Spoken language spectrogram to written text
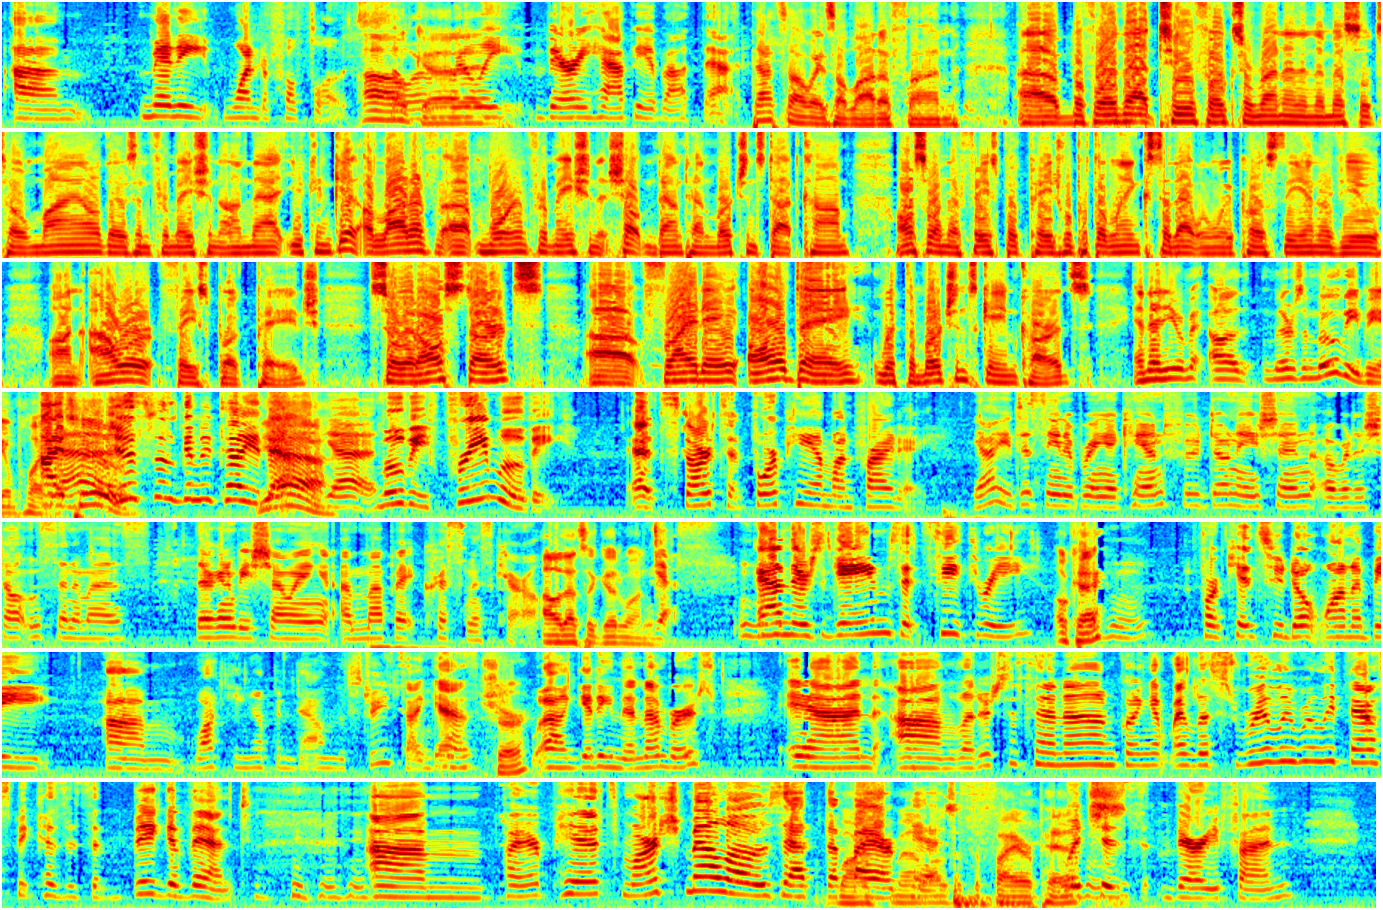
um, many wonderful floats. Oh, so we're good. really very happy about that. That's always a lot of fun. Uh, before that, too, folks are running in the Mistletoe Mile. There's information on that. You can get a lot of uh, more information at SheltonDowntownMerchants.com. Also on their Facebook page. We'll put the links to that when we post the interview on our Facebook page. So it all starts uh, Friday all day with the Merchants game cards, and then you uh, there's a movie being played I too. just was going to tell you Yeah. that. Yes. Movie, free movie. It starts at 4 p.m. on Friday. Yeah, you just need to bring a canned food donation over to Shelton Cinemas. They're going to be showing a Muppet Christmas Carol. oh, that's a good one. Yes. And there's games at C3 Okay. for kids who don't want to be um, walking up and down the streets, I guess. Sure. Uh, getting the numbers. And um, letters to Santa. I'm going up my list really, really fast because it's a big event. um, fire pits, marshmallows at the fire Marshmallows pits, at the fire pit. which is very fun.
